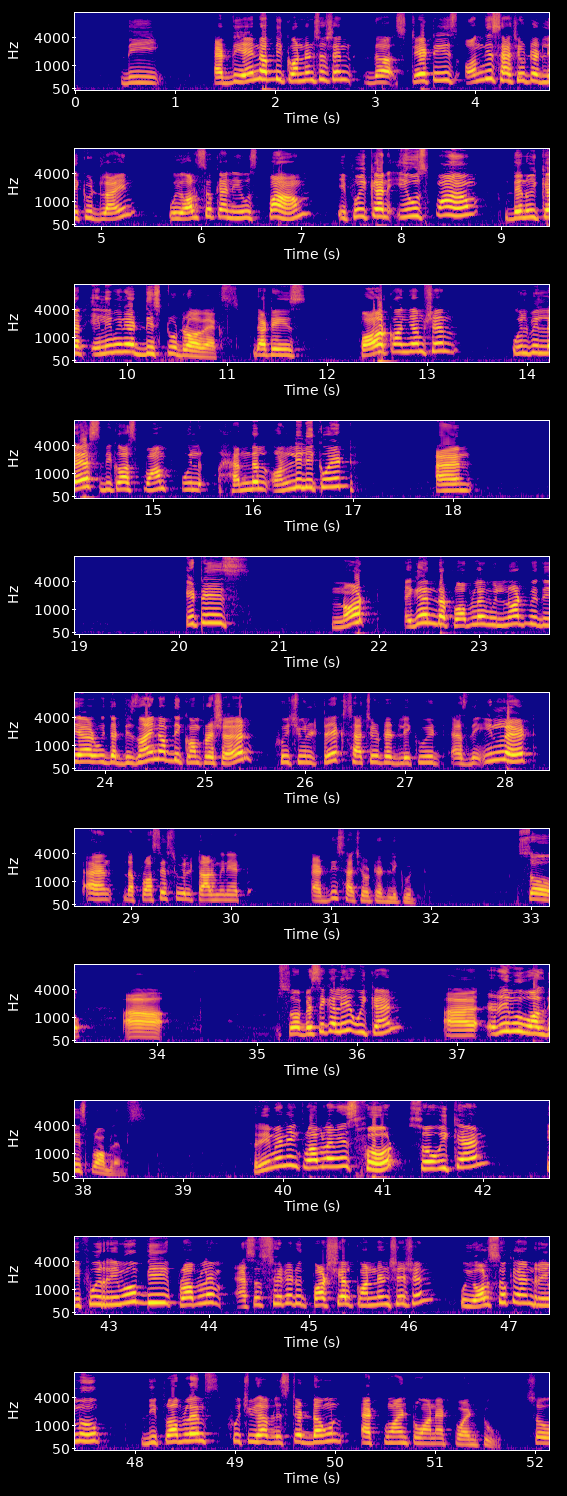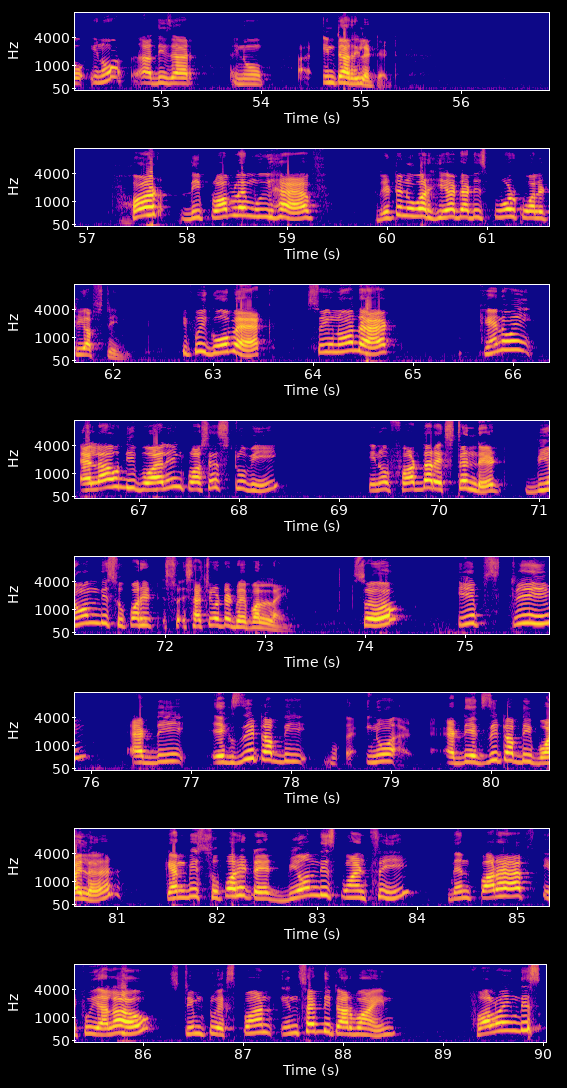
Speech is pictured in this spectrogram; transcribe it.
the at the end of the condensation the state is on the saturated liquid line we also can use pump. If we can use pump then we can eliminate these two drawbacks that is power consumption will be less because pump will handle only liquid and it is not again the problem will not be there with the design of the compressor which will take saturated liquid as the inlet and the process will terminate at the saturated liquid. So, uh, so basically we can uh, remove all these problems. Remaining problem is 4. So, we can if we remove the problem associated with partial condensation, we also can remove the problems which we have listed down at point 1 at point 2. So, you know uh, these are you know uh, interrelated. For the problem we have written over here that is poor quality of steam. If we go back, so you know that can we allow the boiling process to be you know further extended beyond the superheat saturated vapor line. So, if stream at the exit of the you know at the exit of the boiler can be superheated beyond this point 3 then perhaps if we allow steam to expand inside the turbine following this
